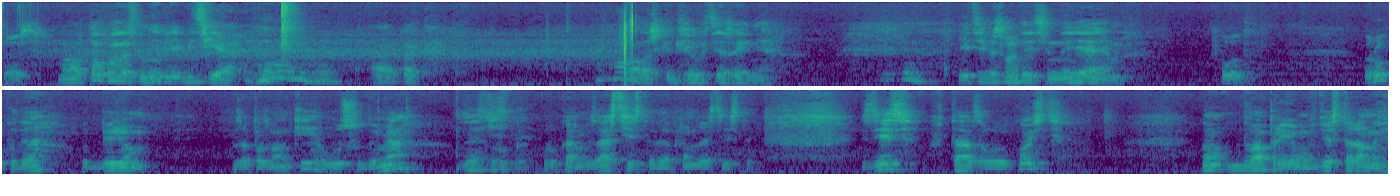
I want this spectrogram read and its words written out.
То есть молоток у нас не для битья, а как палочка для вытяжения. И теперь смотрите, ныряем под руку, да, вот берем за позвонки, лучше двумя Застистый. руками, застистый, да, прям застистый. Здесь в тазовую кость Ну, два приема в две стороны.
